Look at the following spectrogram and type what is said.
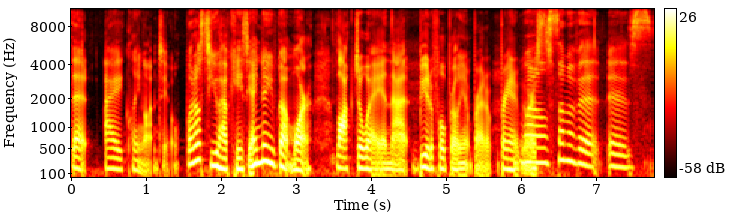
that I cling on to. What else do you have, Casey? I know you've got more locked away in that beautiful, brilliant brain brain of yours. Well, some of it is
